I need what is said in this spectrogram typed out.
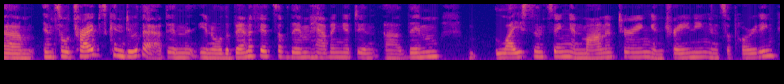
um, and so tribes can do that, and you know the benefits of them having it in uh, them licensing and monitoring and training and supporting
